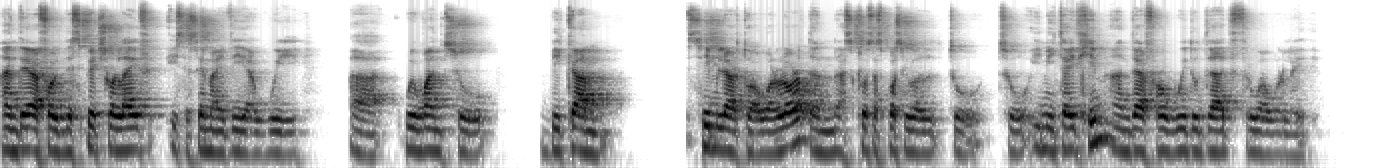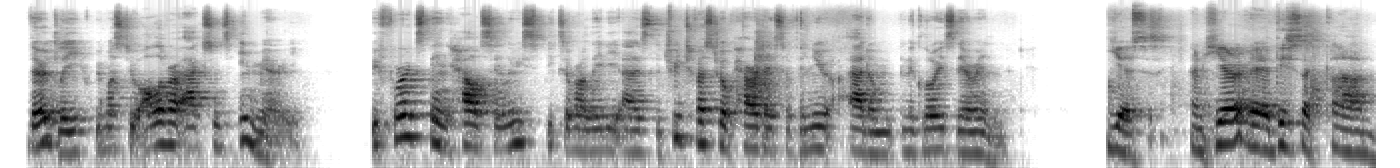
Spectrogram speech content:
and therefore the spiritual life is the same idea. We uh, we want to become similar to our Lord and as close as possible to to imitate Him, and therefore we do that through Our Lady. Thirdly, we must do all of our actions in Mary. Before explaining how, St. Louis speaks of Our Lady as the true terrestrial paradise of the new Adam and the glories therein. Yes, and here uh, this is a, um,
